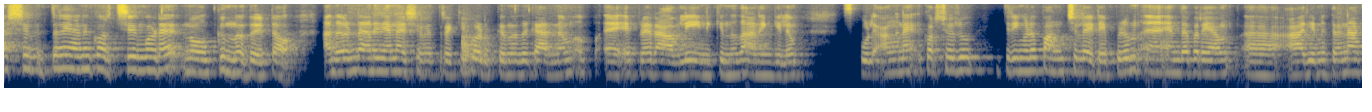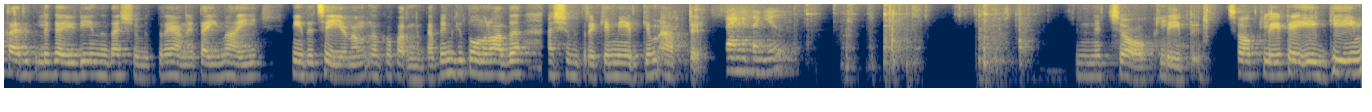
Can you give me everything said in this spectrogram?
അശ്വമിത്രയാണ് കുറച്ചും കൂടെ നോക്കുന്നത് കേട്ടോ. അതുകൊണ്ടാണ് ഞാൻ അശ്വമിത്രയ്ക്ക് കൊടുക്കുന്നത്. കാരണം എപ്പോഴും രാവിലെ എണീക്കുന്നതാണെങ്കിലും സ്കൂൾ അങ്ങനെ കുറച്ചൊരു ഇത്തിരി കൂടെ പങ്ക്ച്വൽ ആയിട്ട് എപ്പോഴും എന്താ പറയാ ആര്യമിത്രൻ ആ കാര്യത്തിൽ ഗൈഡ് ചെയ്യുന്നത് അശ്വമിത്രയാണ്. ടൈമായി നീ ഇത് ചെയ്യണം എന്നൊക്കെ പറഞ്ഞിട്ട്. അപ്പൊ എനിക്ക് തോന്നുന്നു അത് അശ്വമിത്രയ്ക്ക് തന്നെയായിരിക്കും ആപ്റ്റ് പിന്നെ ചോക്ലേറ്റ് ചോക്ലേറ്റ് എഗെയിം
